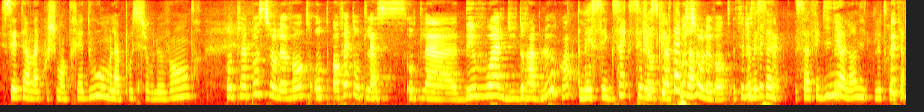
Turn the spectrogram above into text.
c'était un accouchement très doux. On me la pose sur le ventre. On te la pose sur le ventre. On en fait, on te, la, on te la dévoile du drap bleu, quoi. Mais c'est exact, c'est fait on te la spectacle. pose hein. sur le ventre. C'est le Mais ça, spectacle. ça fait guignol, hein, le truc. hein.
